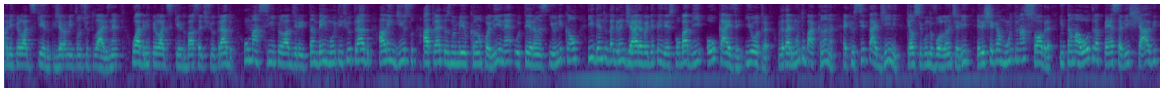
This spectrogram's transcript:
Abner pelo lado esquerdo, que geralmente são os titulares, né? o Abner pelo lado esquerdo bastante infiltrado, o Marcinho pelo lado direito também muito infiltrado. Além disso, atletas no meio-campo ali, né? O Terans e o Nicão. E dentro da grande área vai depender se for o Babi ou o Kaiser. E outra, um detalhe muito bacana é que o Citadini, que é o segundo volante ali, ele chega muito na sobra. Então, uma outra peça ali, chave,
